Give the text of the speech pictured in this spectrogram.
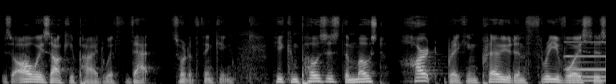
is always occupied with that sort of thinking. He composes the most heartbreaking prelude in three voices.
